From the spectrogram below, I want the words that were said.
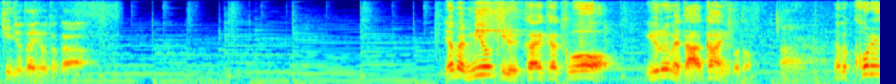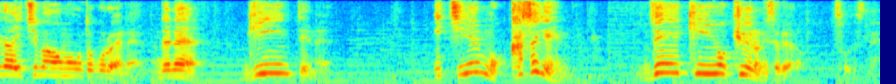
近所代表とか。やっぱり身を切る改革を緩めたらあかんいうこと。あやっぱこれが一番思うところやね。でね議員ってね1円も稼げへん税金を給料にするやろ。そうですね。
